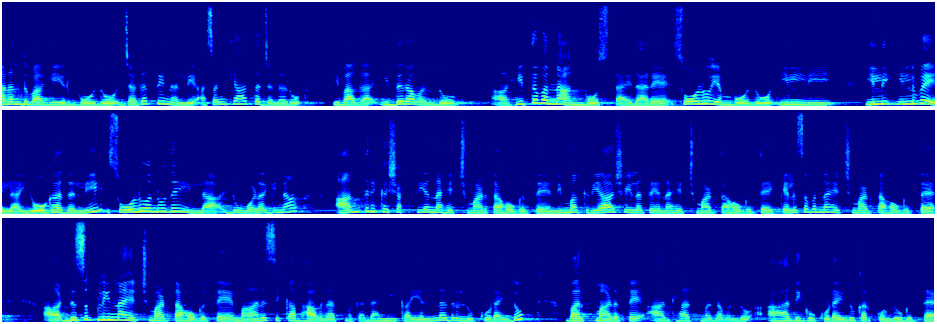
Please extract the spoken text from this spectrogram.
ಆನಂದವಾಗಿ ಇರ್ಬೋದು. ಜಗತ್ತಿನಲ್ಲಿ ಅಸಂಖ್ಯಾತ ಜನರು ಇವಾಗ ಇದರ ಒಂದು ಹಿತವನ್ನು ಅನುಭವಿಸ್ತಾ ಇದ್ದಾರೆ. ಸೋಲು ಎಂಬುದು ಇಲ್ಲಿ ಇಲ್ಲಿ ಇಲ್ಲವೇ ಇಲ್ಲ. ಯೋಗದಲ್ಲಿ ಸೋಲು ಅನ್ನೋದೇ ಇಲ್ಲ. ಇದು ಒಳಗಿನ ಆಂತರಿಕ ಶಕ್ತಿಯನ್ನು ಹೆಚ್ಚು ಮಾಡ್ತಾ ಹೋಗುತ್ತೆ. ನಿಮ್ಮ ಕ್ರಿಯಾಶೀಲತೆಯನ್ನು ಹೆಚ್ಚು ಮಾಡ್ತಾ ಹೋಗುತ್ತೆ. ಕೆಲಸವನ್ನು ಹೆಚ್ಚು ಮಾಡ್ತಾ ಹೋಗುತ್ತೆ. ಡಿಸಿಪ್ಲಿನ್ನ ಹೆಚ್ಚು ಮಾಡ್ತಾ ಹೋಗುತ್ತೆ. ಮಾನಸಿಕ, ಭಾವನಾತ್ಮಕ, ದೈಹಿಕ ಎಲ್ಲದರಲ್ಲೂ ಕೂಡ ಇದು ವರ್ಕ್ ಮಾಡುತ್ತೆ. ಆಧ್ಯಾತ್ಮದ ಒಂದು ಹಾದಿಗೂ ಕೂಡ ಇದು ಕರ್ಕೊಂಡು ಹೋಗುತ್ತೆ.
